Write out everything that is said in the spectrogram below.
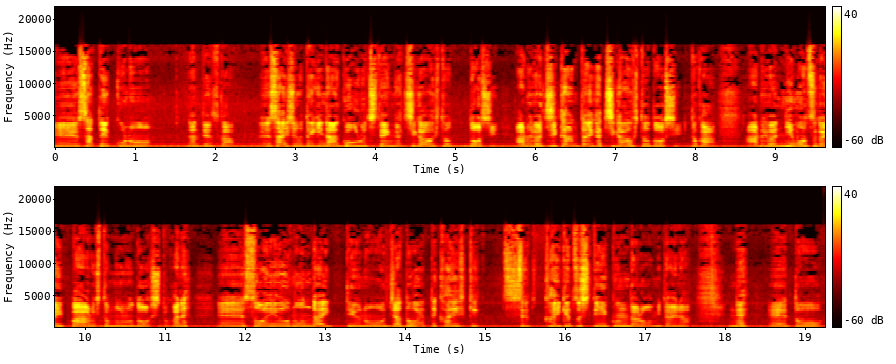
えーさて、この、なんていうんですか、最終的なゴール地点が違う人同士、あるいは時間帯が違う人同士とか、あるいは荷物がいっぱいある人物同士とかね、えー、そういう問題っていうのを、じゃあどうやって解決、解決していくんだろうみたいな。ね、えっ、ー、と、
